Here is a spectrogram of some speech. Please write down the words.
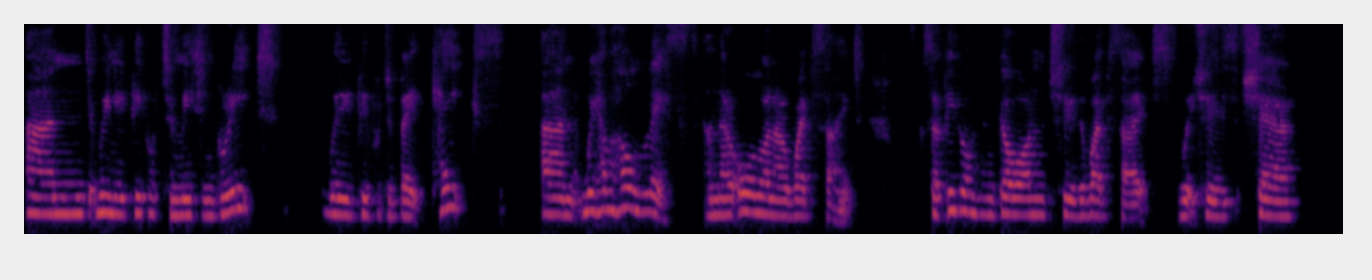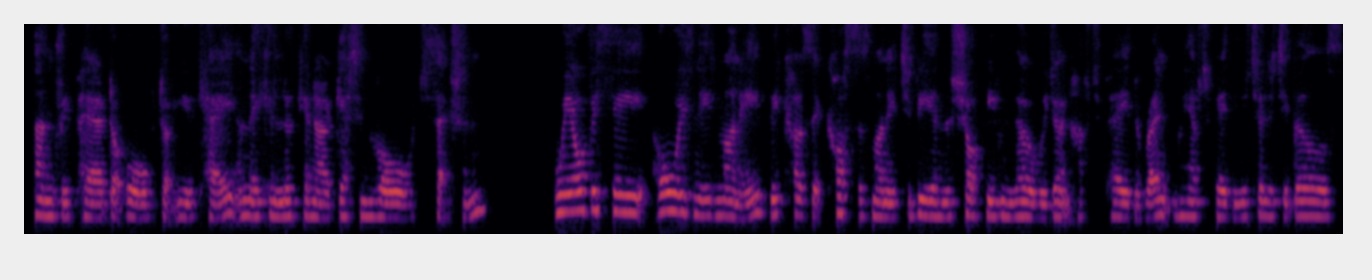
And we need people to meet and greet we need people to bake cakes. And we have a whole list, and they're all on our website. So people can go on to the website, which is shareandrepair.org.uk, and they can look in our Get Involved section. We obviously always need money because it costs us money to be in the shop, even though we don't have to pay the rent, we have to pay the utility bills,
